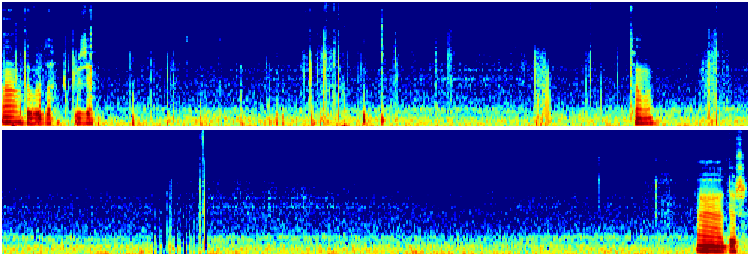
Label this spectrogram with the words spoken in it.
Aa da burada. Güzel. Tamam. Aa dur.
